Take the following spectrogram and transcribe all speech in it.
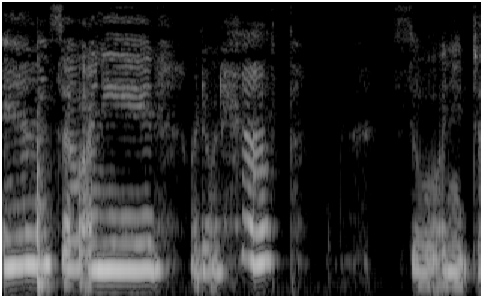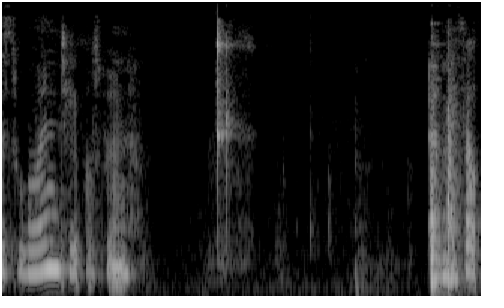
and so I need, we're doing half, so I need just one tablespoon of my salt.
